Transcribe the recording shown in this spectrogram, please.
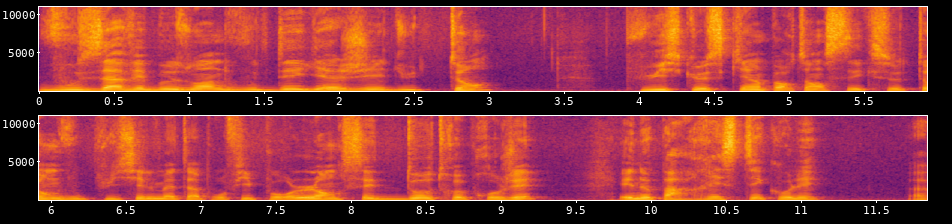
Vous avez besoin de vous dégager du temps puisque ce qui est important, c'est que ce temps, vous puissiez le mettre à profit pour lancer d'autres projets et ne pas rester collé euh,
